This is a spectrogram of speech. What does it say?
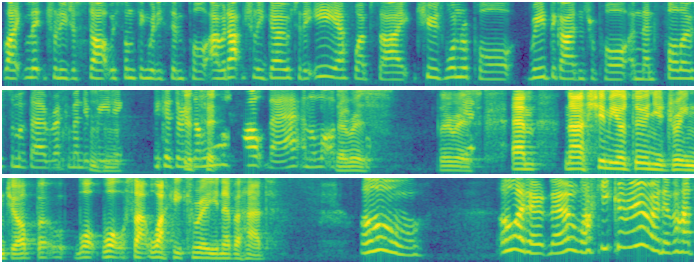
Like literally, just start with something really simple. I would actually go to the EEF website, choose one report, read the guidance report, and then follow some of their recommended mm-hmm. reading because there Good is a tip. lot out there and a lot of there is. There is. Yeah. Um, now, assuming you're doing your dream job, but what what was that wacky career you never had? Oh, oh, I don't know, wacky career I never had.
